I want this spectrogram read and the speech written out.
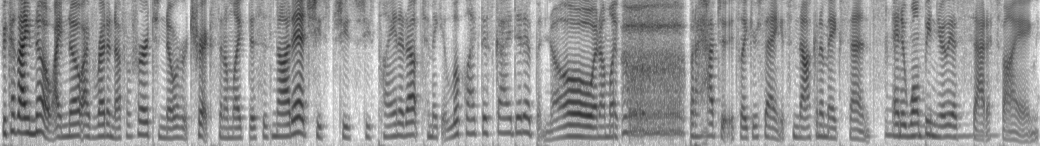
because I know I know I've read enough of her to know her tricks and I'm like, this is not it. She's she's she's playing it up to make it look like this guy did it, but no. And I'm like, but I have to. It's like you're saying, it's not going to make sense, and it won't be nearly as satisfying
